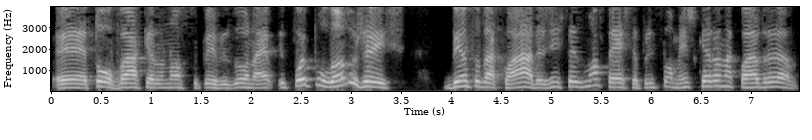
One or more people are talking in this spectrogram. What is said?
é, Tovar, que era o nosso supervisor na época, e foi pulando gente dentro da quadra. A gente fez uma festa, principalmente porque era na quadra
